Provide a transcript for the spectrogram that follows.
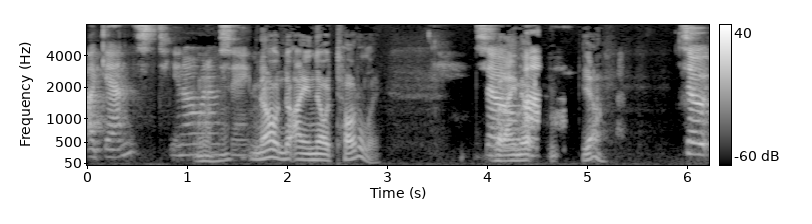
against. You know what mm-hmm. I'm saying? No, no, I know totally. So, but I know, um, yeah. So,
